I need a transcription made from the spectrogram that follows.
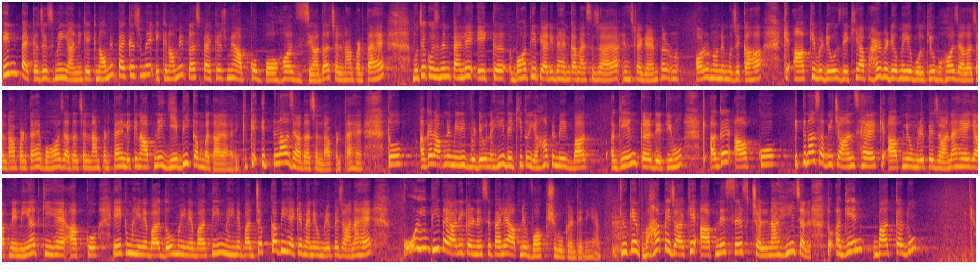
इन पैकेजेस में, यानी कि इकनॉमी पैकेज में इकनॉमी प्लस पैकेज में आपको बहुत ज़्यादा चलना पड़ता है। मुझे कुछ दिन पहले एक बहुत ही प्यारी बहन का मैसेज आया इंस्टाग्राम पर, और उन्होंने मुझे कहा कि आपकी वीडियोस देखिए, आप हर वीडियो में ये बोलती हो, बहुत ज़्यादा चलना पड़ता है, बहुत ज़्यादा चलना पड़ता है, लेकिन आपने ये भी कम बताया है, क्योंकि इतना ज़्यादा चलना पड़ता है। तो अगर आपने मेरी वीडियो नहीं देखी तो यहाँ पर मैं एक बात अगेन कर देती हूँ कि अगर आपको इतना सा भी चांस है कि आपने उम्र पे जाना है या आपने नियत की है, आपको एक महीने बाद, दो महीने बाद, तीन महीने बाद, जब कभी है कि मैंने उम्र पे जाना है, कोई भी तैयारी करने से पहले आपने वॉक शुरू कर देनी है। क्योंकि वहाँ पे जाके आपने सिर्फ़ चलना ही चलना तो अगेन बात कर दूँ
